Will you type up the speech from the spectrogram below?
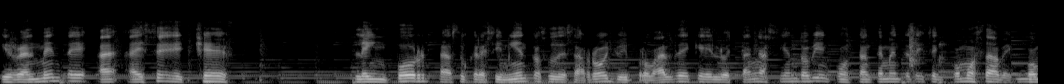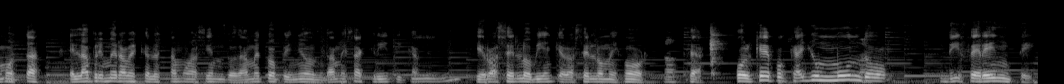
y realmente a ese chef le importa su crecimiento, su desarrollo y probar de que lo están haciendo bien, constantemente te dicen, ¿cómo sabes? ¿Cómo está? Es la primera vez que lo estamos haciendo, dame tu opinión, dame esa crítica. Quiero hacerlo bien, quiero hacerlo mejor. Ah. O sea, ¿por qué? Porque hay un mundo diferente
